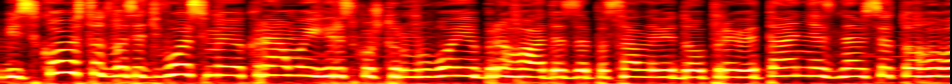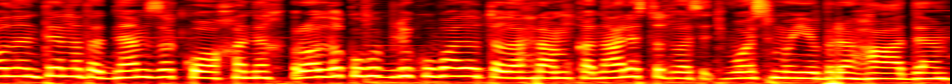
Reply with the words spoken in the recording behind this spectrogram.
Військові 128-ї окремої гірсько-штурмової бригади записали відеопривітання з Днем Святого Валентина та Днем Закоханих. Ролик опублікували у телеграм-каналі 128-ї бригади.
